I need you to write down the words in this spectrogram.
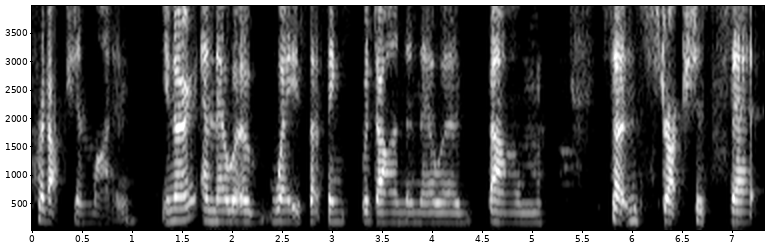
production line you know and there were ways that things were done and there were um, certain structures set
